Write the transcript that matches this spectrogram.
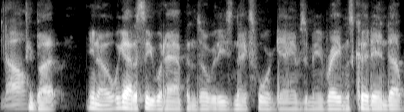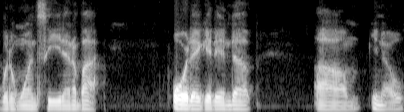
No, but you know we got to see what happens over these next four games. I mean, Ravens could end up with a one seed and a bye, or they could end up, um, you know,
